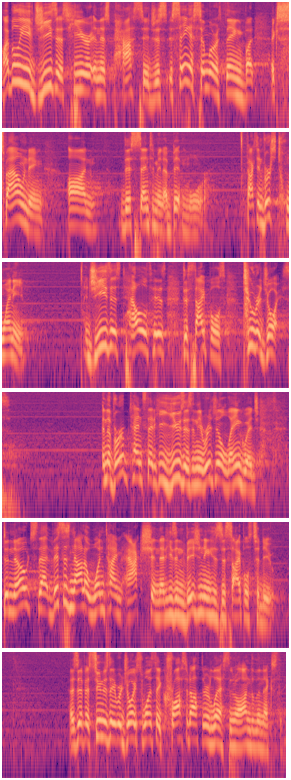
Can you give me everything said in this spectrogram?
I believe Jesus here in this passage is, is saying a similar thing, but expounding on this sentiment a bit more. In fact, in verse 20, Jesus tells his disciples to rejoice. And the verb tense that he uses in the original language denotes that this is not a one time action that he's envisioning his disciples to do. As if as soon as they rejoice once, they cross it off their list and on to the next thing.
